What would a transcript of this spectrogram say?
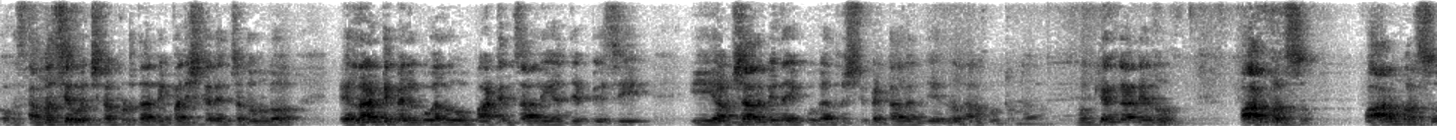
ఒక సమస్య వచ్చినప్పుడు దాన్ని పరిష్కరించడంలో ఎలాంటి మెలకువలు పాటించాలి అని చెప్పేసి ఈ అంశాల మీద ఎక్కువగా దృష్టి పెట్టాలని నేను అనుకుంటున్నాను. ముఖ్యంగా నేను ఫార్మర్స్ ఫార్మర్స్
